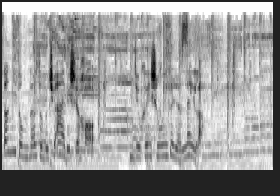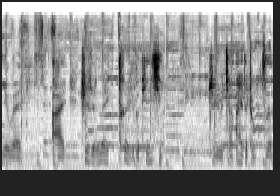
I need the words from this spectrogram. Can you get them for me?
当你懂得怎么去爱的时候，你就可以成为一个人类了。因为，爱是人类特有的天性，只有将爱的种子。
